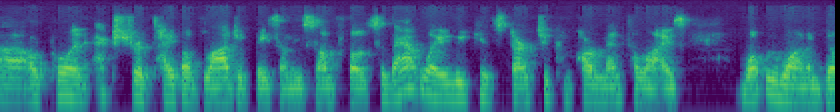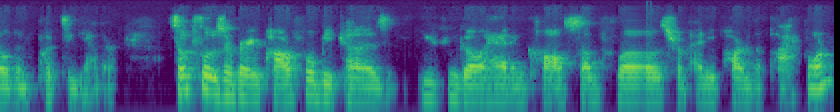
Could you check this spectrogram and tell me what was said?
uh, or pull in extra type of logic based on these subflows. So that way we can start to compartmentalize what we want to build and put together. Subflows are very powerful because you can go ahead and call subflows from any part of the platform.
